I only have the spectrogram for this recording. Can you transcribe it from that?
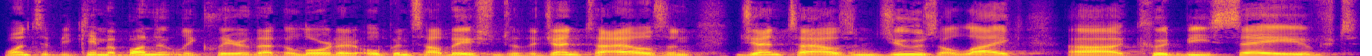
once it became abundantly clear that the Lord had opened salvation to the Gentiles and Gentiles and Jews alike uh, could be saved,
